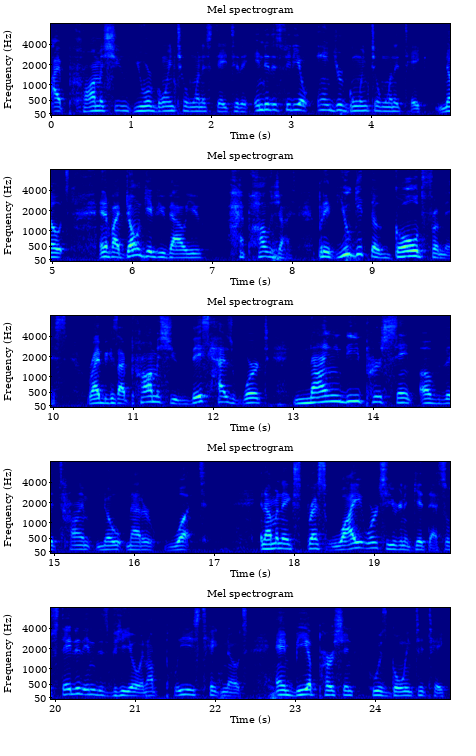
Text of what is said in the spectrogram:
I promise you, you are going to want to stay to the end of this video and you're going to want to take notes. And if I don't give you value, I apologize. But if you get the gold from this, right, because I promise you, this has worked 90% of the time, no matter what and I'm going to express why it works so you're going to get that. So stay to the end of this video and I'll please take notes and be a person who is going to take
